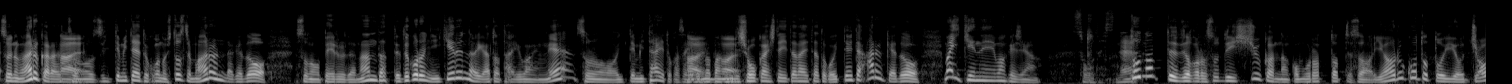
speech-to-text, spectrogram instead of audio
そういうのがあるから、はい。その行ってみたいところの一つでもあるんだけどそのペルーだなんだってところに行けるんだらあと台湾ね。その行ってみたいとかさ、はいい。ろんな番組で紹介していただいたところ行ってみたい。あるけどまあ行けねえわけじゃん。そうですね。となってだからそれで1週間なんかもらったってさやることといやじゃあ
